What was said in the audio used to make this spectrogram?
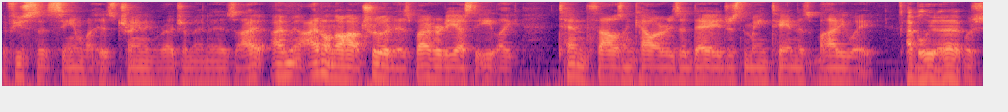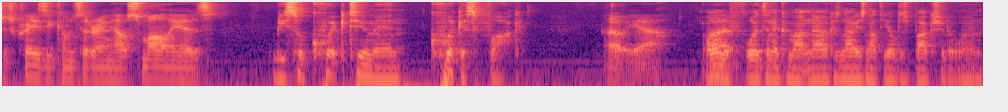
if you s- seen what his training regimen is, I I mean I don't know how true it is, but I heard he has to eat like ten thousand calories a day just to maintain this body weight, I believe that. which is crazy considering how small he is. But he's so quick too, man. Quick as fuck. Oh yeah, I wonder But- if Floyd's gonna come out now because now he's not the oldest boxer to win.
